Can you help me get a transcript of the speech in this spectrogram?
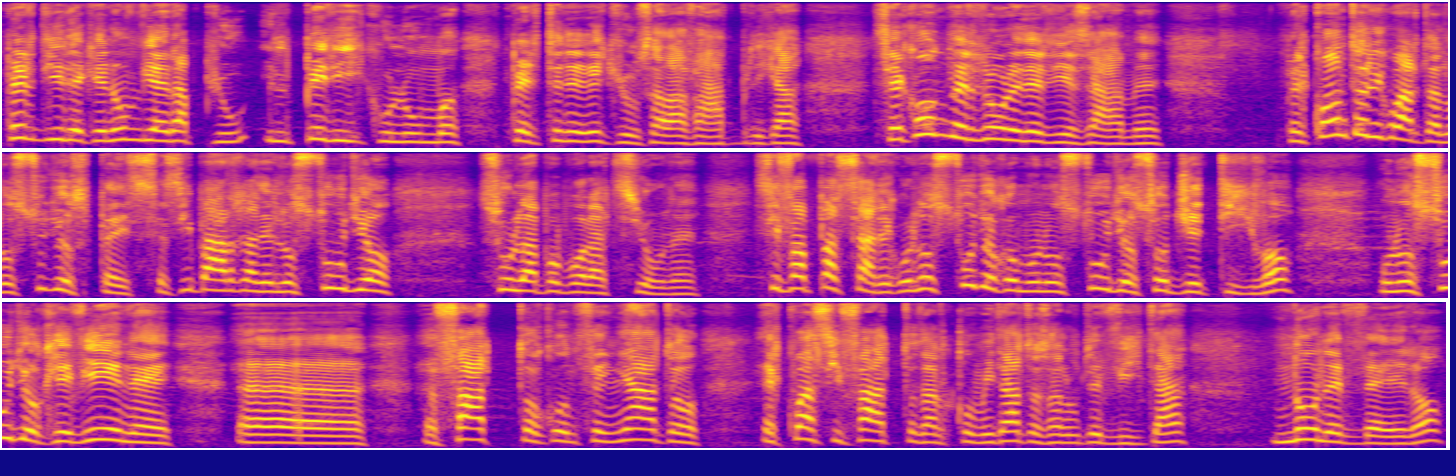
per dire che non vi era più il periculum per tenere chiusa la fabbrica. Secondo errore del riesame, per quanto riguarda lo studio SPES, si parla dello studio sulla popolazione. Si fa passare quello studio come uno studio soggettivo, uno studio che viene eh, fatto, consegnato e quasi fatto dal Comitato Salute e Vita, non è vero,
